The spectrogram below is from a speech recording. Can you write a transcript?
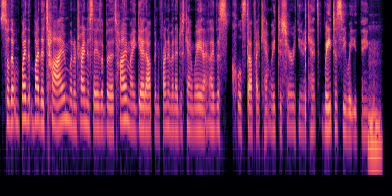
so that by the by the time what I'm trying to say is that by the time I get up in front of it, I just can't wait. I, I have this cool stuff I can't wait to share with you, and I can't wait to see what you think. Mhm.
